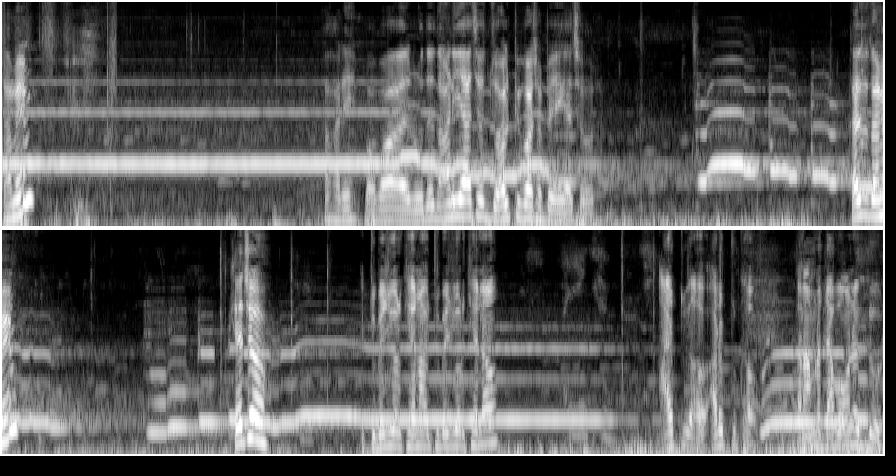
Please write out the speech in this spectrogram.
তামিম? আরে বাবা রোদে দাঁড়িয়ে আছে জল পিপাসা পেয়ে গেছে ওর। তাই তো তামিম? খেয়েছো? একটু বেশি করে খেয়ে নাও একটু বেশি করে খেয়ে নাও। আর একটু খাও আর একটু খাও। কারণ আমরা যাব অনেক দূর।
